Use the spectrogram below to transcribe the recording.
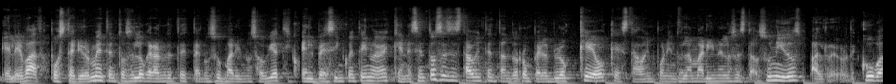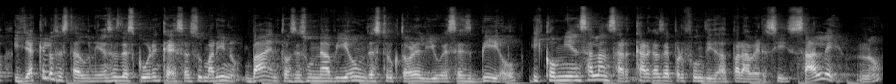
elevado. Posteriormente, entonces lograron detectar un submarino soviético, el B-59, que en ese entonces estaba intentando romper el bloqueo que estaba imponiendo la Marina en los Estados Unidos alrededor de Cuba. Y ya que los estadounidenses descubren que es el submarino, va entonces un avión un destructor, el USS Beale, y comienza a lanzar cargas de profundidad para ver si sale, ¿no?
